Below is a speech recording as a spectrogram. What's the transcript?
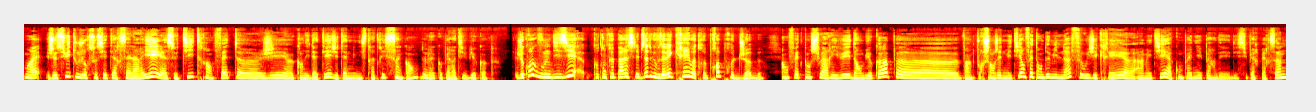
Ouais, je suis toujours sociétaire salariée et à ce titre, en fait, euh, j'ai euh, candidaté, j'étais administratrice 5 ans de la coopérative Biocop. Je crois que vous me disiez, quand on préparait cet épisode, que vous avez créé votre propre job. En fait, quand je suis arrivée dans Biocop, euh, enfin pour changer de métier, en fait en 2009, oui, j'ai créé un métier accompagné par des, des super personnes,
